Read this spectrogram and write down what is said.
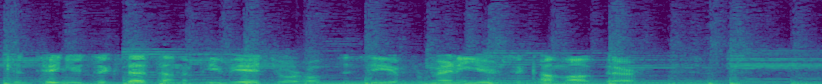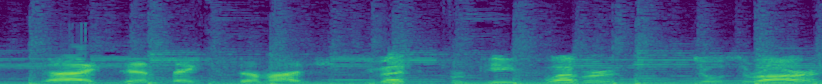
continued success on the PBA Tour. Hope to see you for many years to come out there. All right, Tim. Thank you so much. You bet. For Pete Weber, Joe Serrar,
